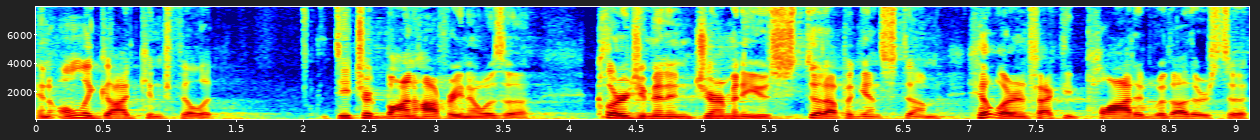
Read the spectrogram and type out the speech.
and only God can fill it. Dietrich Bonhoeffer, you know, was a clergyman in Germany who stood up against um, Hitler. In fact, he plotted with others to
